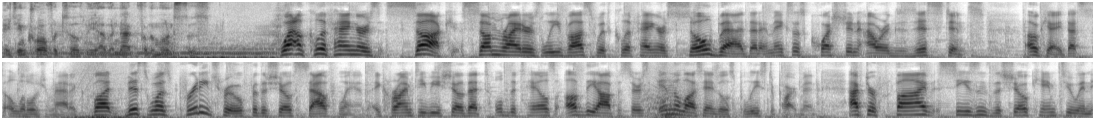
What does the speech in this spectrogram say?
Agent Crawford tells me you have a knack for the monsters. While cliffhangers suck, some writers leave us with cliffhangers so bad that it makes us question our existence. Okay, that's a little dramatic, but this was pretty true for the show Southland, a crime TV show that told the tales of the officers in the Los Angeles Police Department. After five seasons, the show came to an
